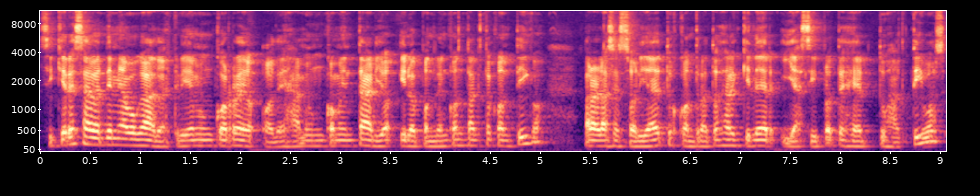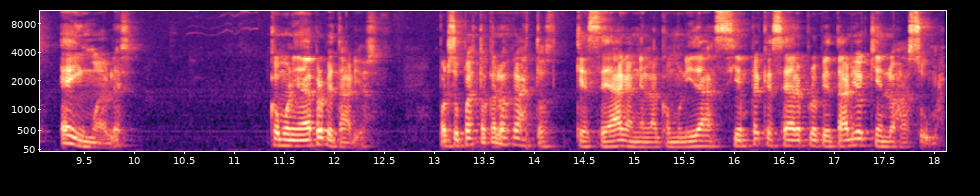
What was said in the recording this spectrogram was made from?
Si quieres saber de mi abogado, escríbeme un correo o déjame un comentario y lo pondré en contacto contigo para la asesoría de tus contratos de alquiler y así proteger tus activos e inmuebles. Comunidad de propietarios. Por supuesto que los gastos que se hagan en la comunidad siempre que sea el propietario quien los asuma.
